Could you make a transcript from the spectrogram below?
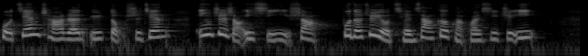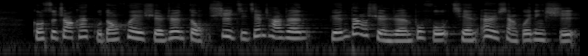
或监察人与董事间应至少一席以上，不得具有前项各款关系之一。公司召开股东会选任董事及监察人，原当选人不符前二项规定时，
